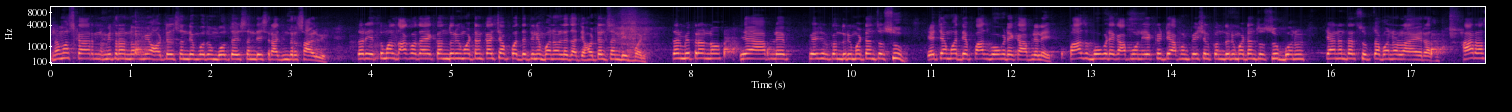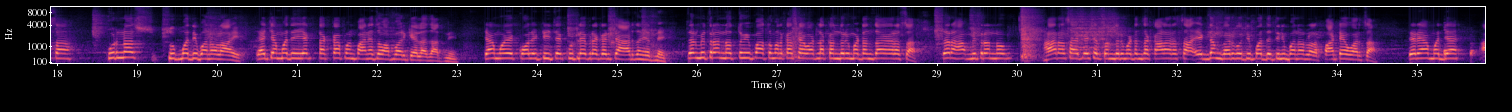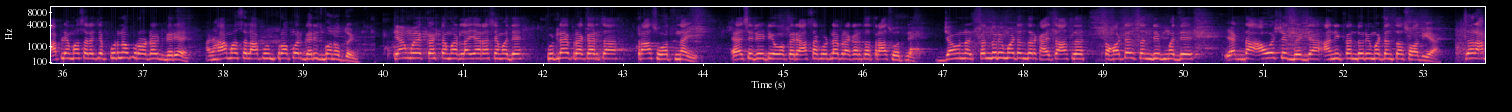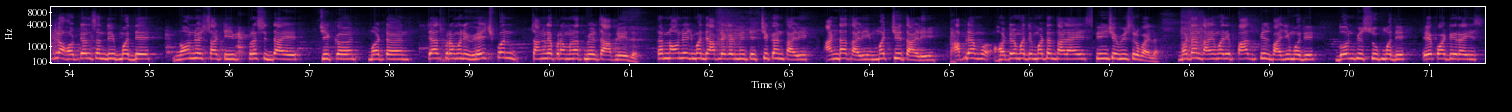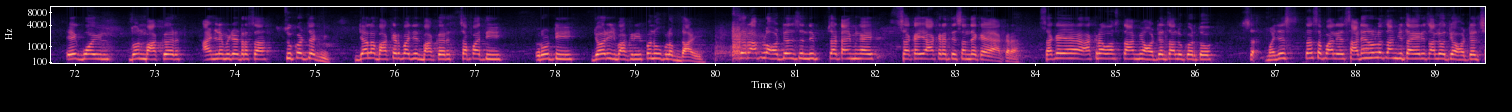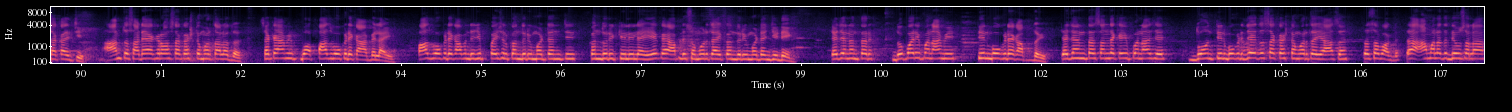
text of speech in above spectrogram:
नमस्कार मित्रांनो मी हॉटेल संदीपमधून बोलतोय संदेश राजेंद्र साळवी. तर हे तुम्हाला दाखवत आहे कंदुरी मटण कशा पद्धतीने बनवले जाते हॉटेल संदीपमध्ये तर मित्रांनो हे आपले स्पेशल कंदुरी मटणचं सूप याच्यामध्ये पाच बोगडे कापलेले पाच बोगडे कापून एकटी आपण स्पेशल कंदुरी मटणचं सूप बनवून त्यानंतर सूपचा बनवला आहे रसा. हा रसा पूर्ण सूपमध्ये बनवला आहे. याच्यामध्ये एक टक्का पण पाण्याचा वापर केला जात नाही. त्यामुळे क्वालिटीचे कुठल्याही प्रकारची अडचण येत नाही. तर मित्रांनो तुम्ही पहा तुम्हाला कसं काय वाटला कंदुरी मटणचा रसा तर हा मित्रांनो हा रसा आहे स्पेशल कंदुरी मटणचा काळा रसा एकदम घरगुती पद्धतीने बनवलेला पाट्यावरचा. तर यामध्ये आपल्या मसाल्याचे पूर्ण प्रॉडक्ट घरी आहे. आणि हा मसाला आपण प्रॉपर घरीच बनवतोय. त्यामुळे कस्टमरला या रस्यामध्ये कुठल्याही प्रकारचा त्रास होत नाही. ॲसिडिटी वगैरे असा कुठल्याही प्रकारचा त्रास होत नाही. जेवण कंदुरी मटण जर खायचं असलं तर हॉटेल संदीपमध्ये एकदा आवश्यक भेट द्या आणि कंदुरी मटणचा स्वाद घ्या. तर आपल्या हॉटेल संदीपमध्ये नॉनव्हेजसाठी प्रसिद्ध आहे चिकन मटन त्याचप्रमाणे व्हेज पण चांगल्या प्रमाणात मिळतं आपल्या इथं. तर नॉनव्हेजमध्ये आपल्याकडे मिळते चिकन थाळी अंडा थाळी मच्छी थाळी. आपल्या म- हॉटेलमध्ये मटन थाळी आहे तीनशे वीस रुपयाला. मटन थाळीमध्ये पाच पीस भाजीमध्ये दोन पीस सूपमध्ये एक वाटी राईस एक बॉईल दोन भाकर अनलिमिटेड रसा सुकट चटणी. ज्याला भाकर पाहिजेत भाकर चपाती रोटी ज्वारीची भाकरी पण उपलब्ध आहे. तर आपलं हॉटेल संदीपचा टायमिंग आहे सकाळी अकरा ते संध्याकाळी अकरा. सकाळी अकरा वाजता आम्ही हॉटेल चालू करतो. स म्हणजे तसं पाहिले साडेनऊलाच आमची तयारी चालू होती हॉटेल सकाळची. आमचं साडे अकरा वाजता कस्टमर चालू होतं. सकाळी आम्ही प- पाच बोकडे कापेला आहे. पाच बोकडे कापून त्याची स्पेशल कंदुरी मटनची कंदुरी केलेली आहे. हे काय आपल्या समोरचं आहे कंदुरी मटनची डेग त्याच्यानंतर दुपारी पण आम्ही तीन बोकडे कापतोय. त्याच्यानंतर संध्याकाळी पण असे दोन तीन बोकडे जे जसं कस्टमरचं हे असं तसं बघतं तर आम्हाला तर दिवसाला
